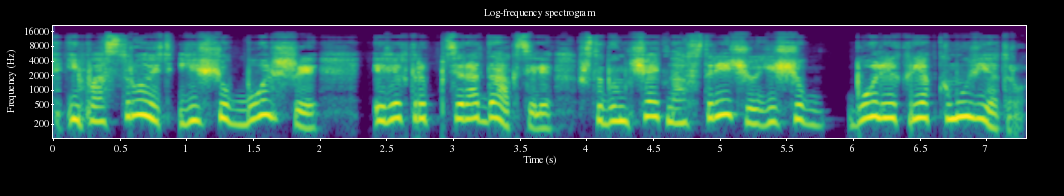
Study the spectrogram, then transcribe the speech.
и построить еще большие электроптеродактили, чтобы мчать навстречу еще более крепкому ветру.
